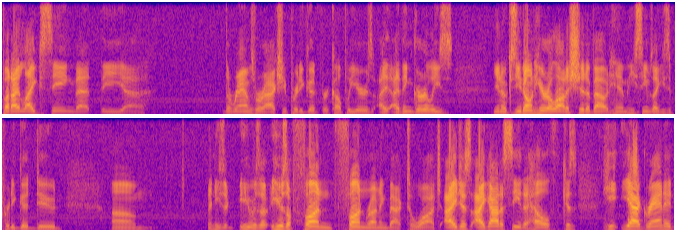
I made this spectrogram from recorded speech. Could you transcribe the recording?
but I liked seeing that the uh, the Rams were actually pretty good for a couple years. I, I think Gurley's, you know, because you don't hear a lot of shit about him. He seems like he's a pretty good dude. Um, and he's a he was a he was a fun fun running back to watch. I just I got to see the health because he yeah granted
